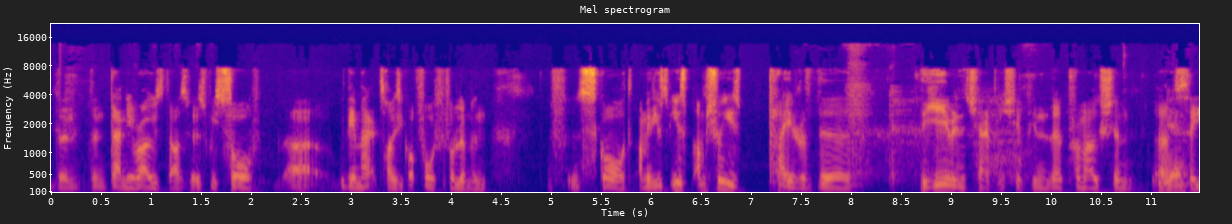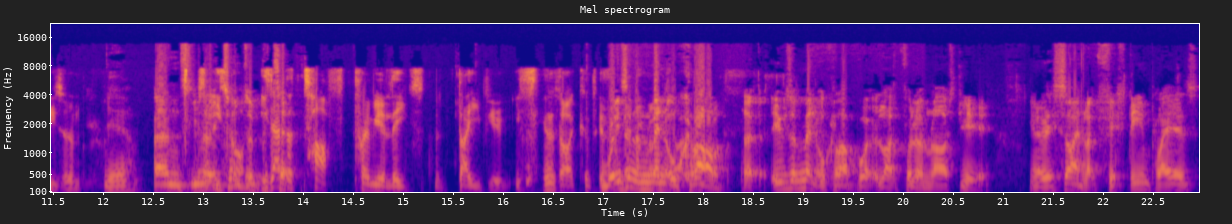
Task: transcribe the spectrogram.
than, than Danny Rose does. As we saw uh, with the amount of times he got forward for Fulham and f- scored. I mean, he was, he was, I'm sure he was player of the the year in the championship in the promotion uh, Yeah. season. Yeah, and you know, So he's, got- of he's had a tough Premier League debut. He's like well, he's in a mental club. Uh, He was a mental club like Fulham last year. You know, they signed like 15 players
